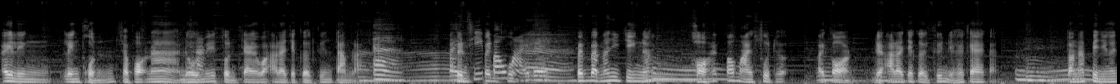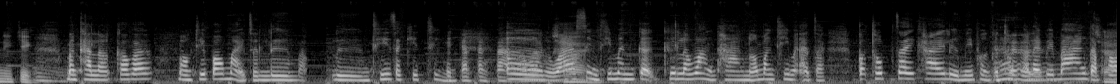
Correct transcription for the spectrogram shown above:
ไอ้ยเล็งเล็งผลเฉพาะหน้า โดยค่ะไม่สนใจว่าอะไรจะเกิดขึ้นตามหลัง อ่า ไปเป็นที่เป็น เป้าหมายเลย เป็นแบบนั้นจริงๆนะ อืม ขอให้เป้าหมายสุดเถอะ ไปก่อนอืมเดี๋ยวอะไรจะเกิดขึ้นเดี๋ยวค่อยแก้กันอืมตอนนั้นเป็นอย่างนั้นจริงอืมบางครั้งเราเขาก็มองที่เป้าหมายจนลืมแบบลืมที่จะคิดถึงเหตุการณ์ต่างเอๆอว่าหรือว่าใช่สิ่งที่มันเกิดขึ้นระหว่างทางเนาะบางทีมันอาจจะกระทบใจใครหรือมีผลกระทบเอออ อะไรไปบ้าง แต่ใช่พอ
